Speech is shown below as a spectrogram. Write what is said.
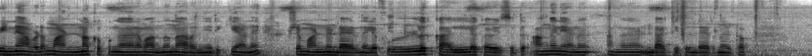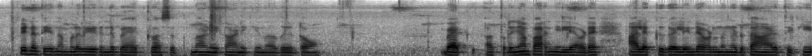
പിന്നെ അവിടെ മണ്ണൊക്കെ ഇപ്പം ഇങ്ങനെ വന്ന് നിറഞ്ഞിരിക്കുകയാണ്. പക്ഷെ മണ്ണുണ്ടായിരുന്നില്ല. ഫുള്ള് കല്ലൊക്കെ വെച്ചിട്ട് അങ്ങനെയാണ് അങ്ങനെ ഉണ്ടാക്കിയിട്ടുണ്ടായിരുന്നത് കേട്ടോ. പിന്നെ തീ നമ്മൾ വീടിന്റെ ബാക്ക് വശത്തു നിന്നാണ് ഈ കാണിക്കുന്നത് കേട്ടോ. ബാക്ക് അത്ര ഞാൻ പറഞ്ഞില്ലേ അവിടെ അലക്ക് കല്ലിന്റെ അവിടെ നിങ്ങളുടെ താഴത്തേക്ക്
